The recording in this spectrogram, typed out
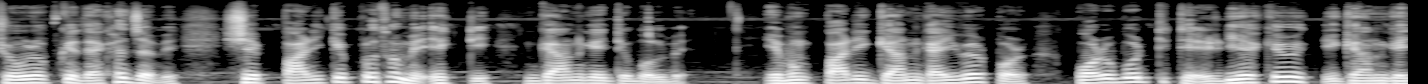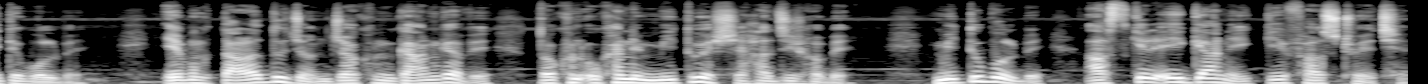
সৌরভকে দেখা যাবে, সে পারিকে প্রথমে একটি গান গাইতে বলবে এবং পারি গান গাইবার পর পরবর্তীতে রিয়াকেও একটি গান গাইতে বলবে। এবং তারা দুজন যখন গান গাবে, তখন ওখানে মিতু এসে হাজির হবে। মিতু বলবে, আজকের এই গানে কে ফার্স্ট হয়েছে?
